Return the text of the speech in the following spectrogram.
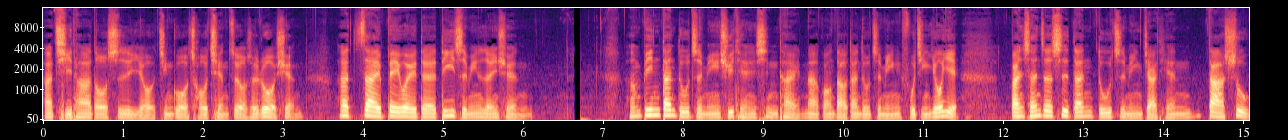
那其他都是有经过筹签，最后是落选。那在备位的第一指名人选，横滨单独指名须田信太，那广岛单独指名福井优也，阪神则是单独指名甲田大树，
